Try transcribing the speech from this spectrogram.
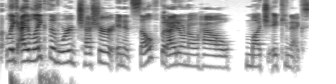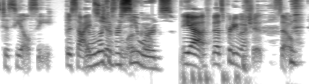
of. Like, I like the word Cheshire in itself, but I don't know how much it connects to CLC. Besides, They were looking for c words. Yeah, that's pretty much it. So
